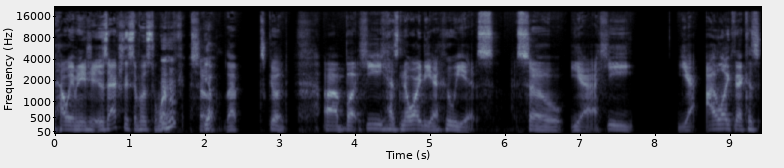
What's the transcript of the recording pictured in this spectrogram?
how amnesia is actually supposed to work. So Yep. that it's good. Uh, but he has no idea who he is. So yeah, he yeah, I like that because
